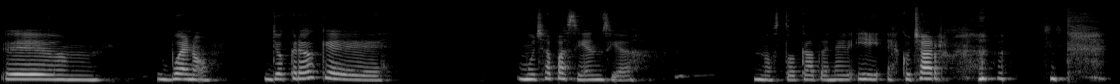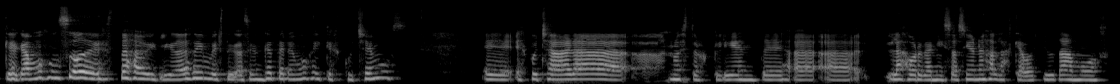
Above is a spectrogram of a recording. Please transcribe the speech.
Em, bueno, yo creo que mucha paciencia nos toca tener y escuchar, que hagamos uso de estas habilidades de investigación que tenemos y que escuchemos. Eh, escuchar a, nuestros clientes, a, las organizaciones a las que ayudamos,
